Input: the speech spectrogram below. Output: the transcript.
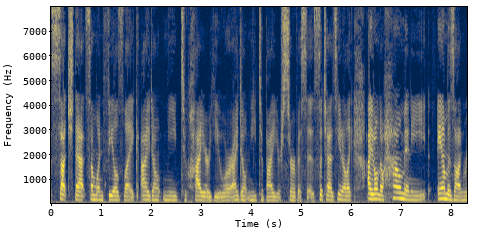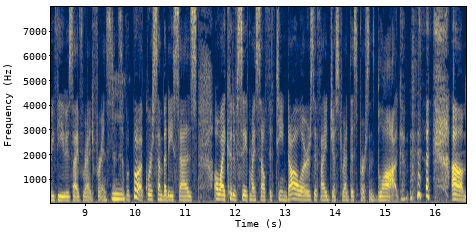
such that someone feels like I don't need to hire you or I don't need to buy your services, such as, you know, like I don't know how many Amazon reviews I've read, for instance, mm of a book where somebody says, Oh, I could have saved myself $15 if I just read this person's blog. um,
